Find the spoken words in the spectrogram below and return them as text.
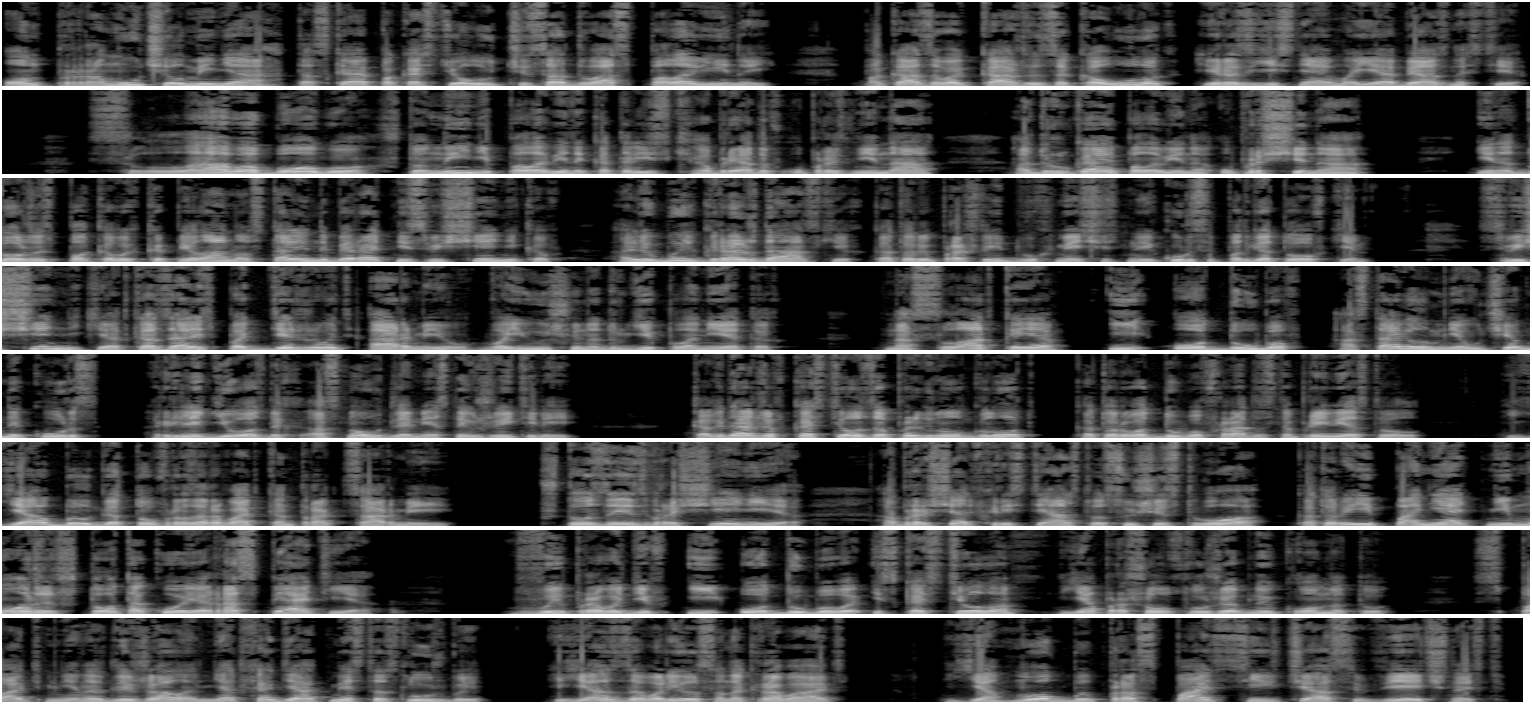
Он промучил меня, таская по костелу часа два с половиной, показывая каждый закоулок и разъясняя мои обязанности. Слава богу, что ныне половина католических обрядов упразднена, а другая половина упрощена. И на должность полковых капелланов стали набирать не священников, а любых гражданских, которые прошли двухмесячные курсы подготовки. Священники отказались поддерживать армию, воюющую на других планетах. На сладкое и О. Дубов оставил мне учебный курс религиозных основ для местных жителей. Когда же в костел запрыгнул Глот, которого Дубов радостно приветствовал, я был готов разорвать контракт с армией. Что за извращение? Обращать в христианство существо, которое и понять не может, что такое распятие. Выпроводив И.О. Дубова из костела, я прошел в служебную комнату. Спать мне надлежало, не отходя от места службы, и я завалился на кровать. Я мог бы проспать сейчас вечность.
